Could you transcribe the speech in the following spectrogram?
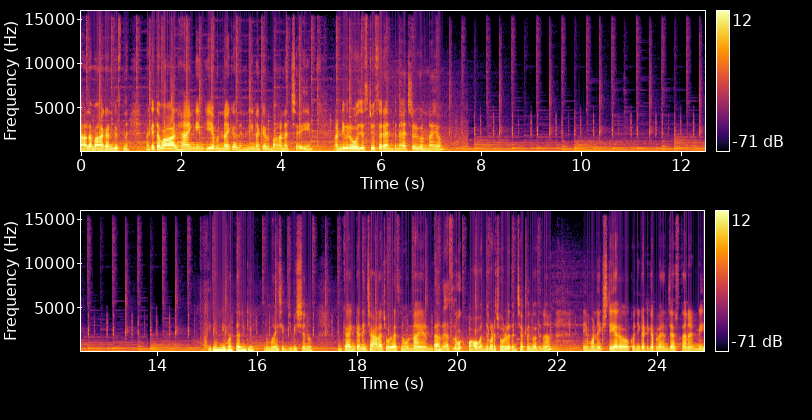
చాలా బాగా కనిపిస్తున్నాయి నాకైతే వాల్ హ్యాంగింగ్కి అవి ఉన్నాయి కదండి నాకు అవి బాగా నచ్చాయి. అండ్ ఇవి రోజెస్ చూసారా ఎంత న్యాచురల్గా ఉన్నాయో? ఇదండి మొత్తానికి నుమాయిష్ ఎగ్జిబిషన్. ఇంకా ఇంకా నేను చాలా చూడాల్సినవి ఉన్నాయంట. అసలు ఒక పావంతి కూడా చూడలేదని చెప్పింది వదిన. ఏమో నెక్స్ట్ ఇయర్ కొంచెం గట్టిగా ప్లాన్ చేస్తానండి.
